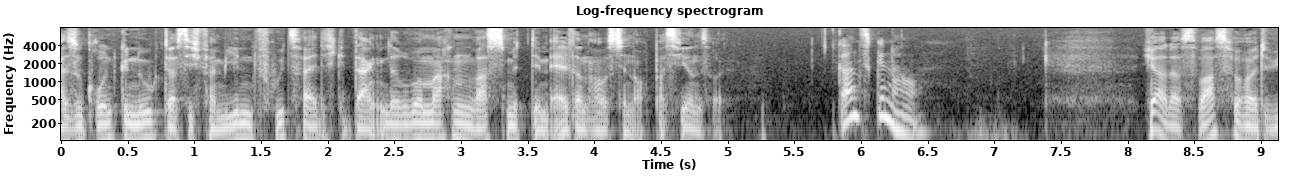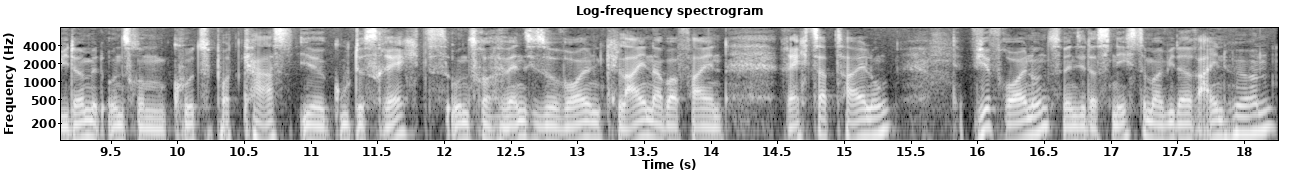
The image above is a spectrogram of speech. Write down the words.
Also Grund genug, dass sich Familien frühzeitig Gedanken darüber machen, was mit dem Elternhaus denn auch passieren soll. Ganz genau. Ja, das war's für heute wieder mit unserem Kurzpodcast Ihr gutes Recht, unsere, wenn Sie so wollen, kleinen, aber feinen Rechtsabteilung. Wir freuen uns, wenn Sie das nächste Mal wieder reinhören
